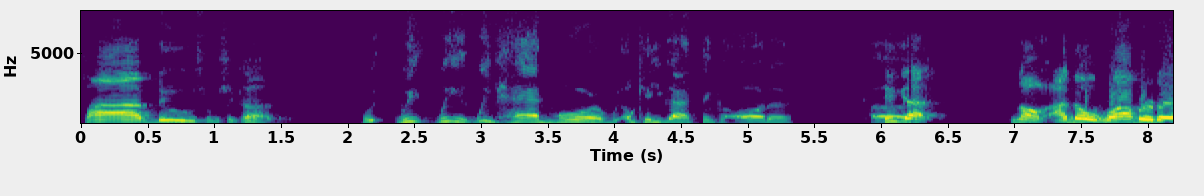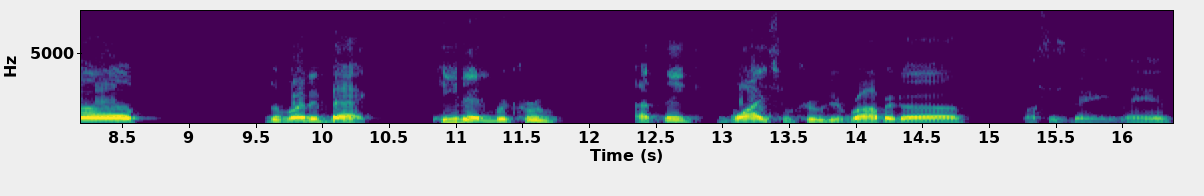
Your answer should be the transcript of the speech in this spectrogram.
five dudes from Chicago. We we we we've had more. Okay, you got to think of all the. Uh, He got no. I know Robert, uh, the running back. He didn't recruit. I think Weiss recruited Robert. Uh, what's his name, man?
